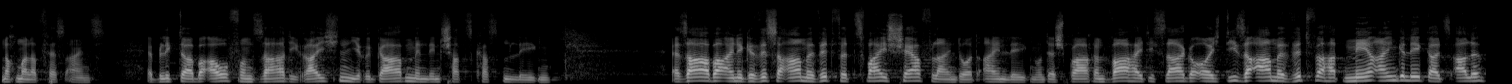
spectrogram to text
Nochmal ab Vers 1. Er blickte aber auf und sah die Reichen ihre Gaben in den Schatzkasten legen. Er sah aber eine gewisse arme Witwe zwei Schärflein dort einlegen, und er sprach in Wahrheit, ich sage euch, diese arme Witwe hat mehr eingelegt als alle,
